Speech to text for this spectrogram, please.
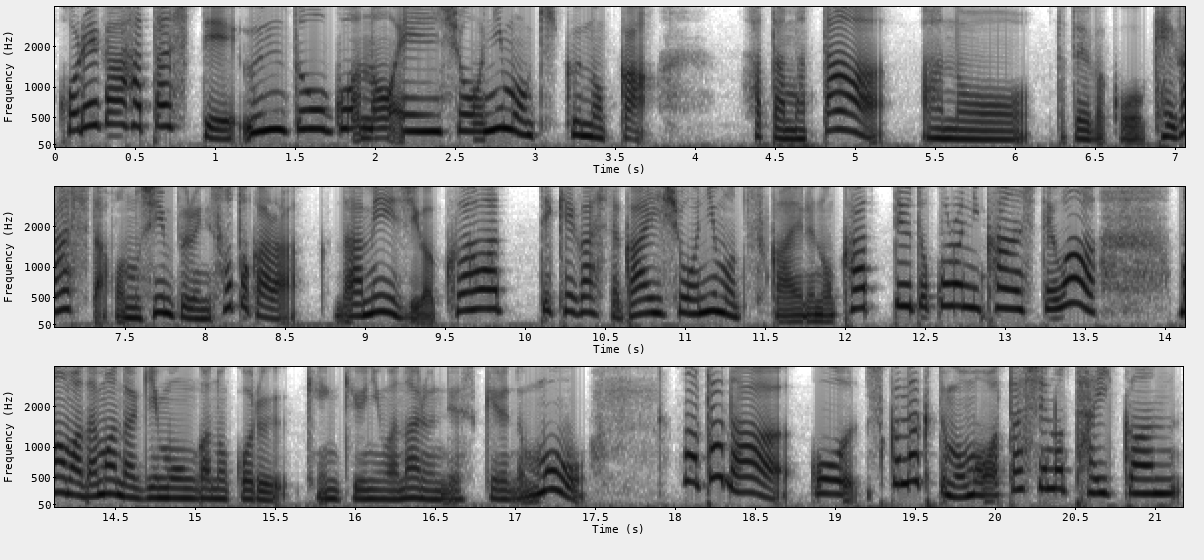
これが果たして運動後の炎症にも効くのかはたまたあの例えばこう怪我したこのシンプルに外からダメージが加わって怪我した外傷にも使えるのかっていうところに関しては、まあ、まだまだ疑問が残る研究にはなるんですけれども、まあ、ただ、こう、少なくても、まあ、私の体感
